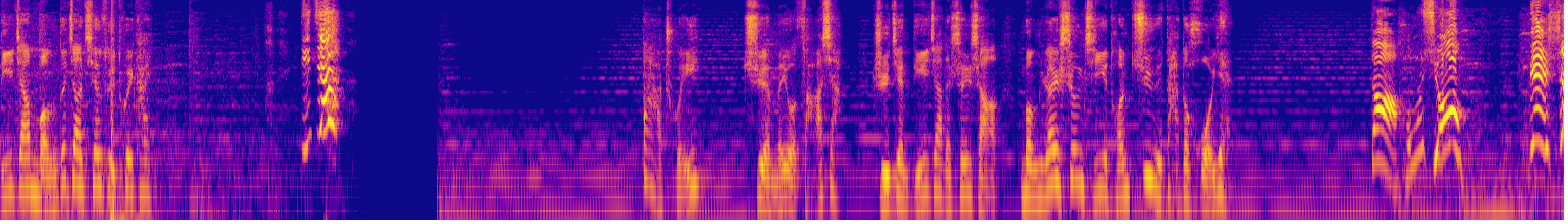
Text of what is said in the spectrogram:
迪迦猛地将千岁推开。迪迦，大锤。却没有砸下。只见迪迦的身上猛然升起一团巨大的火焰。大红熊，变身！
